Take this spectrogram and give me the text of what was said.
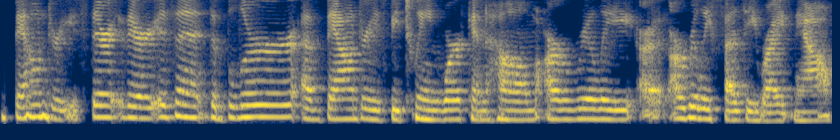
boundaries. There there isn't the blur of boundaries between work and home are really are, are really fuzzy right now.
